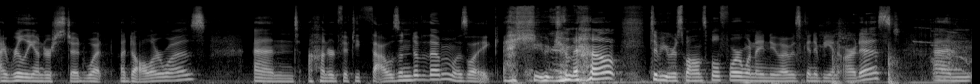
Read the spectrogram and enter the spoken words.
I really understood what a dollar was. And 150,000 of them was like a huge amount to be responsible for when I knew I was going to be an artist. And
